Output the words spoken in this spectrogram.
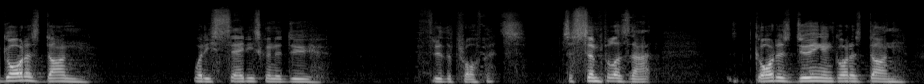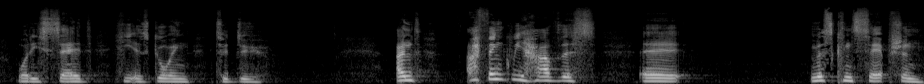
God has done what he said he's going to do through the prophets. It's as simple as that. God is doing and God has done what he said he is going to do. And I think we have this uh, misconception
